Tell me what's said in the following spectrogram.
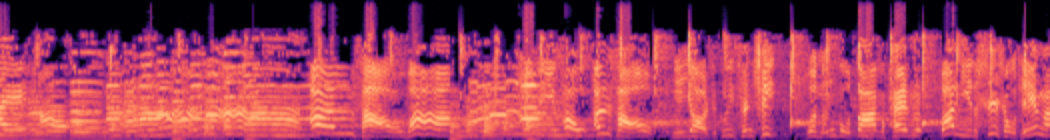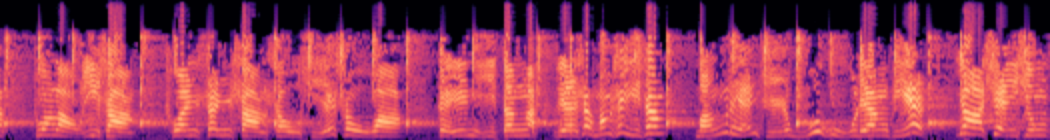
黑头啊！恩嫂啊，从以后恩嫂，你要是归天气，我能够搭个牌子，把你的尸首亭啊装老衣裳，穿身上手鞋手袜，给你灯啊，脸上蒙上一张蒙脸纸，五谷两碟压前胸，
